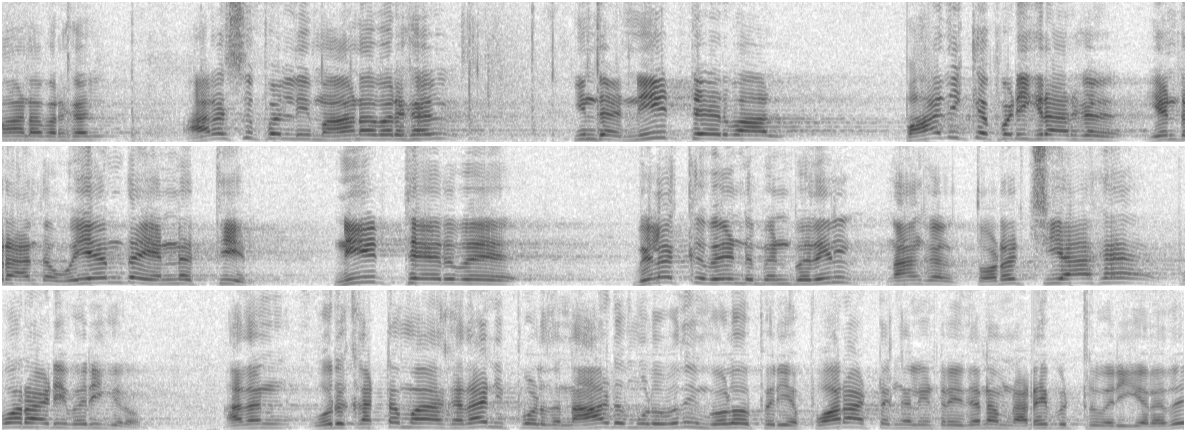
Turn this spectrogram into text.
மாணவர்கள் அரசு பள்ளி மாணவர்கள் இந்த நீட் தேர்வால் பாதிக்கப்படுகிறார்கள் என்ற அந்த உயர்ந்த எண்ணத்தில் நீட் தேர்வு விலக்க வேண்டும் என்பதில் நாங்கள் தொடர்ச்சியாக போராடி வருகிறோம். அதன் ஒரு கட்டமாக தான் இப்பொழுது நாடு முழுவதும் இவ்வளோ பெரிய போராட்டங்கள் இன்றைய தினம் நடைபெற்று வருகிறது.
